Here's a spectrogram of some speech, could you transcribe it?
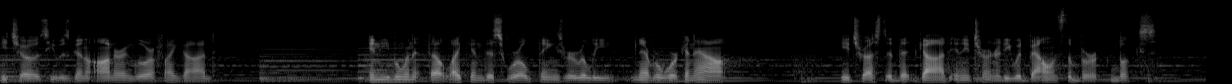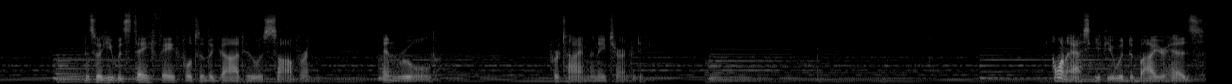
he chose he was going to honor and glorify God. And even when it felt like in this world things were really never working out, he trusted that God in eternity would balance the books. And so he would stay faithful to the God who was sovereign and ruled for time and eternity. I want to ask you if you would to bow your heads.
